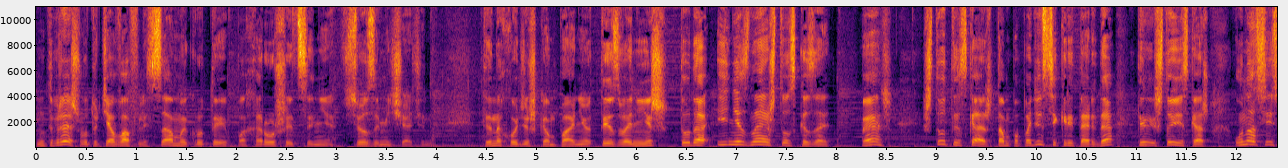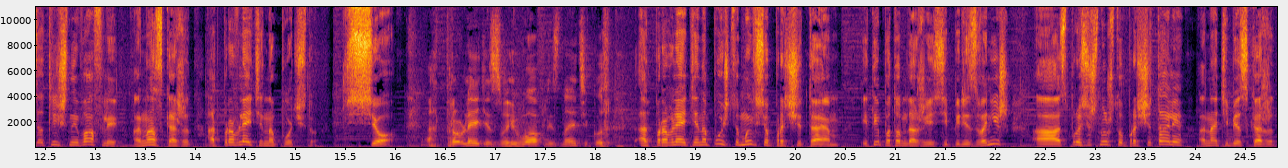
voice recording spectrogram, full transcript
Ну ты понимаешь, вот у тебя вафли самые крутые, по хорошей цене, все замечательно. Ты находишь компанию, ты звонишь туда и не знаешь, что сказать. Понимаешь? Что ты скажешь? Там попадет секретарь, да? Ты что ей скажешь? У нас есть отличные вафли. Она скажет, отправляйте на почту. Все. Отправляйте свои вафли, знаете куда? Отправляйте на почту, мы все прочитаем. И ты потом даже если перезвонишь, а, спросишь, ну что, прочитали? Она тебе скажет,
